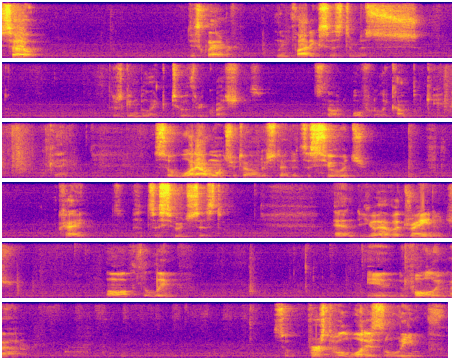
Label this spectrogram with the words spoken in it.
So, disclaimer, lymphatic system is, there's going to be like two or three questions. It's not overly complicated, okay? So what I want you to understand, it's a sewage, okay? It's a sewage system. And you have a drainage of the lymph in the following manner. So first of all, what is lymph?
